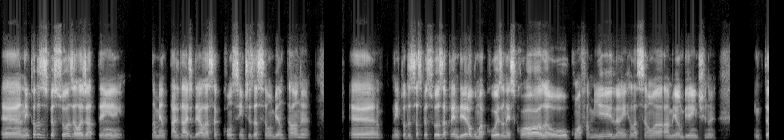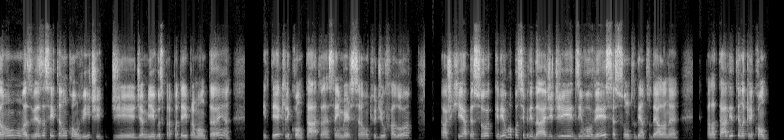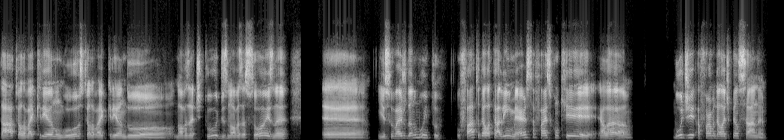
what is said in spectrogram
é, nem todas as pessoas elas já têm na mentalidade dela essa conscientização ambiental, né? É, nem todas essas pessoas aprenderam alguma coisa na escola ou com a família em relação a, meio ambiente, né? Então, às vezes, aceitando um convite de, de amigos para poder ir para a montanha e ter aquele contato, essa imersão que o Dil falou, eu acho que a pessoa cria uma possibilidade de desenvolver esse assunto dentro dela, né? ela tá ali tendo aquele contato, ela vai criando um gosto, ela vai criando novas atitudes, novas ações, né? É, isso vai ajudando muito. O fato dela estar tá ali imersa faz com que ela mude a forma dela de pensar, né?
